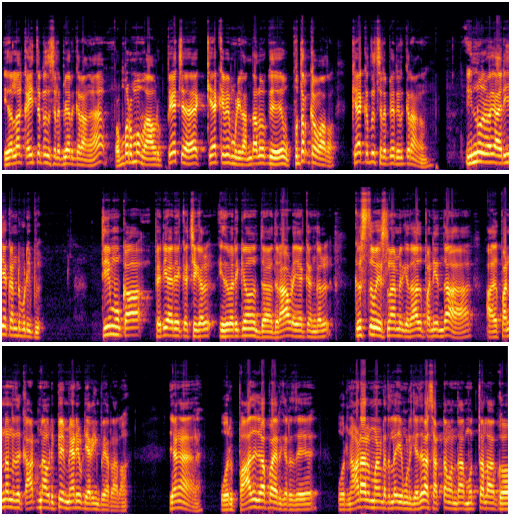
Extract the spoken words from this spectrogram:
இதெல்லாம் கைத்தட்டுறது சில பேர் இருக்கிறாங்க. ரொம்ப ரொம்ப அவர் பேச்சை கேட்கவே முடியல. அந்த அளவுக்கு குதர்க்கவாதம். கேட்கறது சில பேர் இருக்கிறாங்க. இன்னொரு வகை அரிய கண்டுபிடிப்பு. திமுக பெரியாரிய கட்சிகள் இது வரைக்கும் த திராவிட இயக்கங்கள் கிறிஸ்துவ இஸ்லாமியருக்கு ஏதாவது பண்ணியிருந்தா அது பண்ணினது காட்டினா அவர் இப்போயே மேடை விட்டு இறங்கி போயிடுறாராம். ஏங்க ஒரு பாதுகாப்பாக இருக்கிறது ஒரு நாடாளுமன்றத்தில் இவங்களுக்கு எதிராக சட்டம் வந்தால் முத்தலாக்கோ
